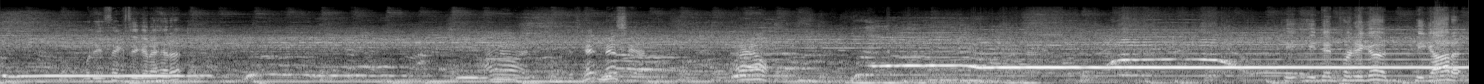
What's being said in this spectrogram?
What do you think? Is he gonna hit it? I don't know. It's hit and miss here. I don't know. He, he did pretty good. He got it.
